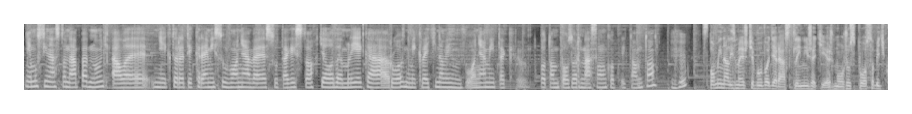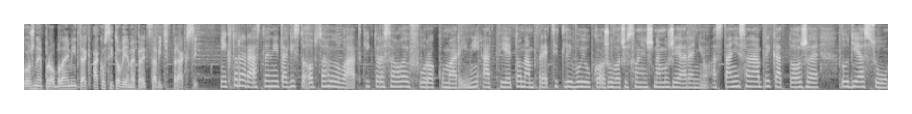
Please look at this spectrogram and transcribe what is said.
nemusí nás to napadnúť ale niektoré tie krémy sú voňavé, sú takisto telové mlieka rôznymi kvetinovými vôňami, tak potom pozor na slnko pri tomto. Uh-huh. Spomínali sme ešte v úvode rastliny, že tiež môžu spôsobiť kožné problémy, tak ako si to vieme predstaviť v praxi? Niektoré rastliny takisto obsahujú látky, ktoré sa volajú furokumaríny a tieto nám precitlivujú kožu voči slnečnému žiareniu. A stane sa napríklad to, že ľudia sú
